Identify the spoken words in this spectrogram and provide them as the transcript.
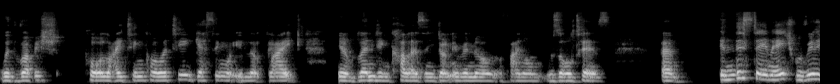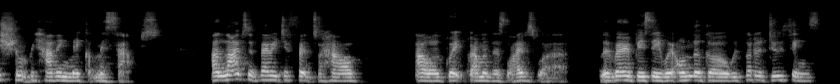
with rubbish, poor lighting quality, guessing what you look like, you know, blending colors and you don't even know what the final result is. Um, in this day and age, we really shouldn't be having makeup mishaps. Our lives are very different to how our great grandmother's lives were. We're very busy, we're on the go, we've got to do things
